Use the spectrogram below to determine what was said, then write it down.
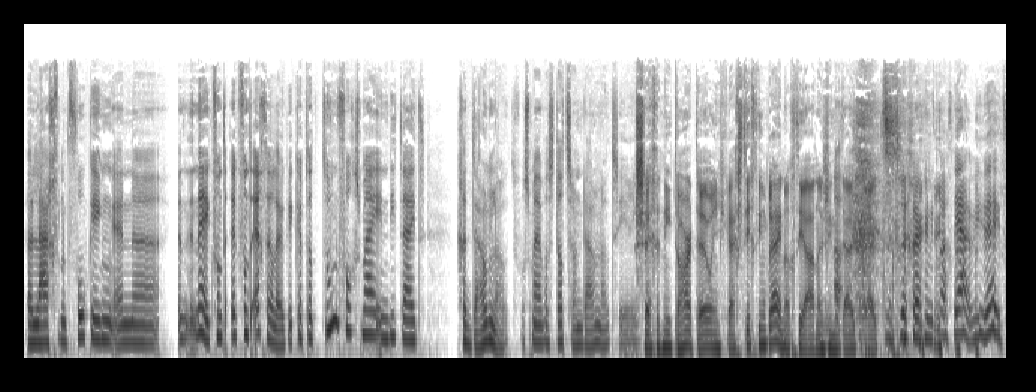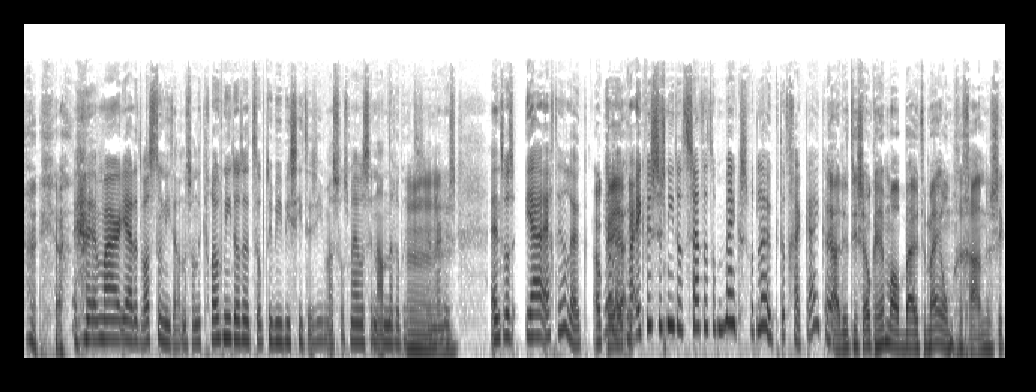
lagen van de bevolking. En, en nee, ik vond, ik vond het echt heel leuk. Ik heb dat toen volgens mij in die tijd gedownload. Volgens mij was dat zo'n downloadserie. Zeg het niet te hard, hè? Want je krijgt Stichting Brein achter je aan als je niet Ah. uitkijkt. Met terugwerkende kracht. Ja, wie weet. Ja. maar ja, dat was toen niet anders. Want ik geloof niet dat het op de BBC te zien was. Volgens mij was het een andere Britse Mm. Dus, en het was ja, echt heel leuk. Oké, Heel leuk. ja, maar ik... wist dus niet dat staat het op Max. Wat leuk, dat ga ik kijken. Ja, dit is ook helemaal buiten mij omgegaan. Dus ik,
